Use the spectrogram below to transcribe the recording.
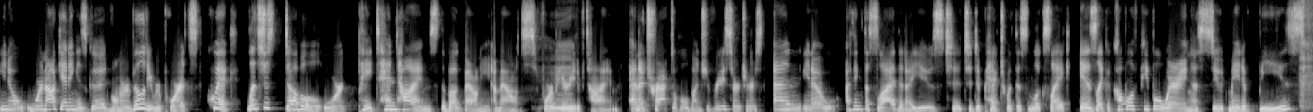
you know, we're not getting as good vulnerability reports quick. Let's just double or pay 10 times the bug bounty amounts for a mm. period of time and attract a whole bunch of researchers. And, you know, I think the slide that I used to, to depict what this looks like is like a couple of people wearing a suit made of bees.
